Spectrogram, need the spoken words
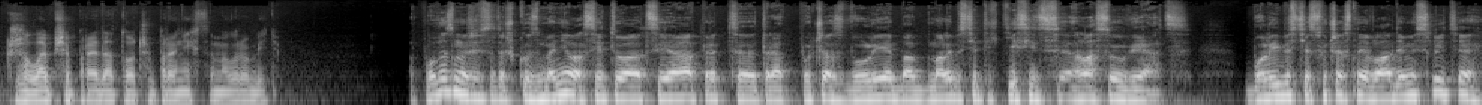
že lepšie predať to, čo pre nich chceme urobiť. Povedzme, že sa trošku zmenila situácia pred, teda počas volieb a mali by ste tých tisíc hlasov viac. Boli by ste v súčasnej vláde, myslíte?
